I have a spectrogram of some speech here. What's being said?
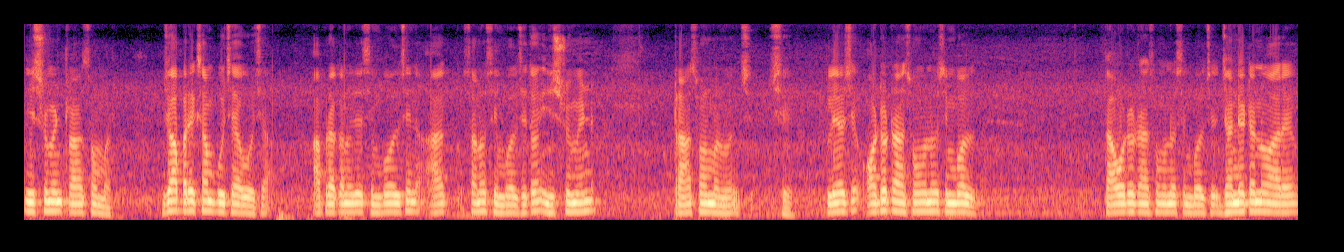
ઇન્સ્ટ્રુમેન્ટ ટ્રાન્સફોર્મર જો આ પરીક્ષામાં પૂછાયો છે, આ પ્રકારનું જે સિમ્બોલ છે ને, આ શાનો સિમ્બોલ છે તો ઇન્સ્ટ્રુમેન્ટ ટ્રાન્સફોર્મરનો છે. ક્લિયર છે. ઓટો ટ્રાન્સફોર્મરનો સિમ્બોલ તો આ ઓટો ટ્રાન્સફોર્મરનો સિમ્બોલ છે. જનરેટરનો આ રહ્યો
